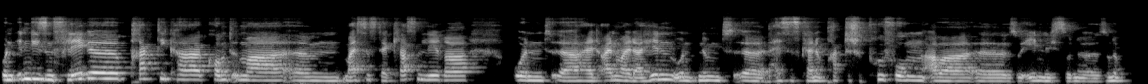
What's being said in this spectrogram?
Und in diesen Pflegepraktika kommt immer ähm, meistens der Klassenlehrer und äh, halt einmal dahin und nimmt, äh, da ist es keine praktische Prüfung, aber äh, so ähnlich so eine, so eine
